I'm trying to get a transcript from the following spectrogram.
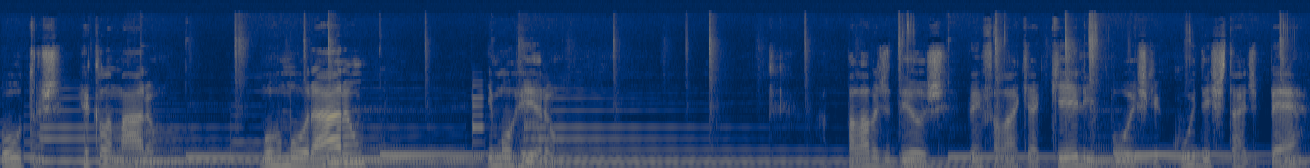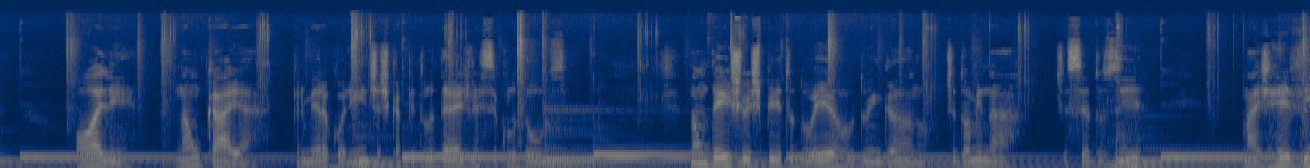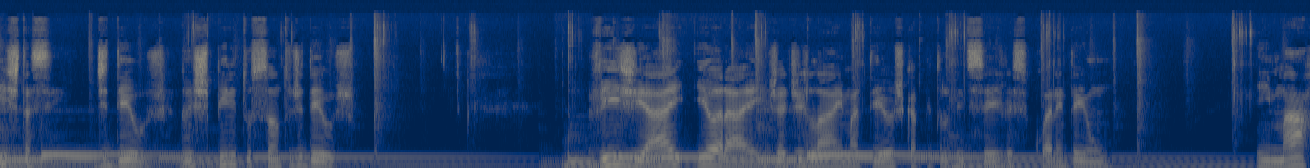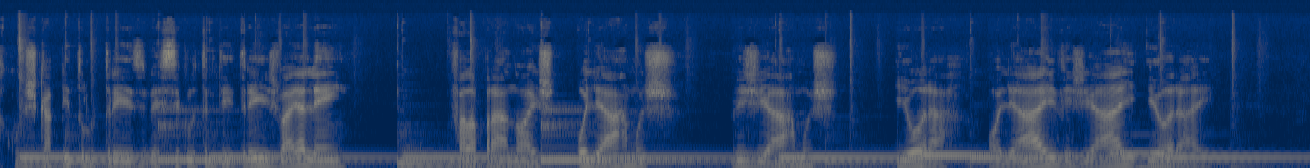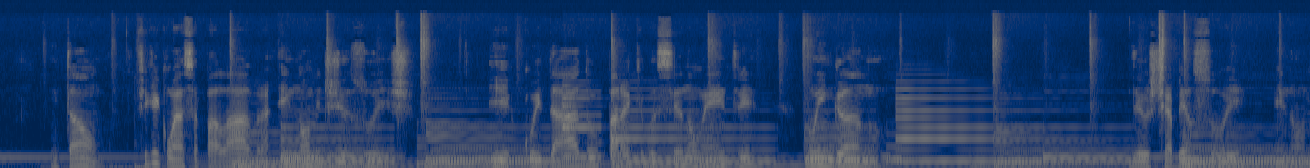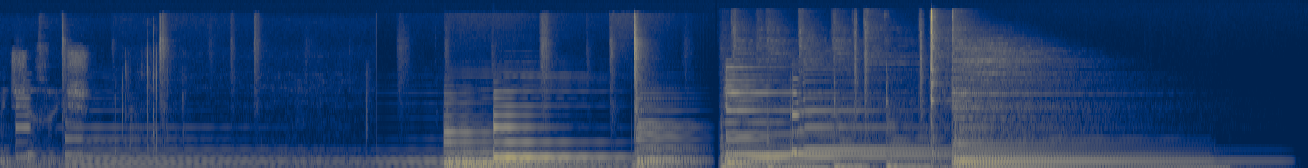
Outros reclamaram, murmuraram e morreram. A palavra de Deus vem falar que aquele, pois, que cuida estar de pé, olhe, não caia 1 Coríntios capítulo 10, versículo 12. Não deixe o espírito do erro, do engano, te dominar, te seduzir, mas revista-se de Deus, do Espírito Santo de Deus. Vigiai e orai, já diz lá em Mateus capítulo 26, versículo 41. Em Marcos capítulo 13, versículo 33, vai além. Fala para nós olharmos, vigiarmos e orar. Olhai, vigiai e orai. Então, fique com essa palavra em nome de Jesus e cuidado para que você não entre no engano. Deus te abençoe em nome de Jesus.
